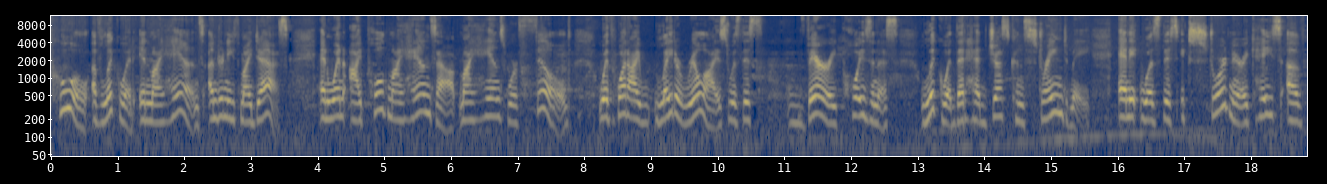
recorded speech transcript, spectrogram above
pool of liquid in my hands underneath my desk. And when I pulled my hands out, my hands were filled with what I later realized was this very poisonous liquid that had just constrained me. And it was this extraordinary case of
